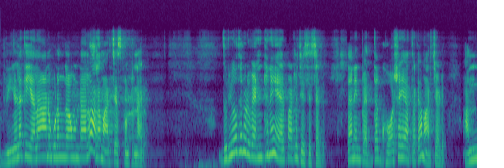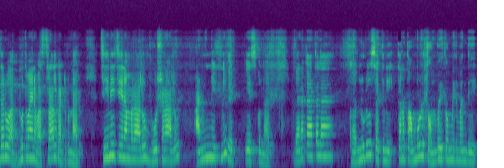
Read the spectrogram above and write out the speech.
వీళ్ళకి ఎలా అనుగుణంగా ఉండాలో అలా మార్చేసుకుంటున్నారు. దుర్యోధనుడు వెంటనే ఏర్పాట్లు చేసేసాడు దానిని పెద్ద ఘోషయాత్రగా మార్చాడు. అందరూ అద్భుతమైన వస్త్రాలు కట్టుకున్నారు. చీనీ చీనంబరాలు భూషణాలు అన్నిటినీ వే వేసుకున్నారు. వెనకాతల కర్ణుడు శకుని తన తమ్ముళ్ళు తొంభై తొమ్మిది మంది.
